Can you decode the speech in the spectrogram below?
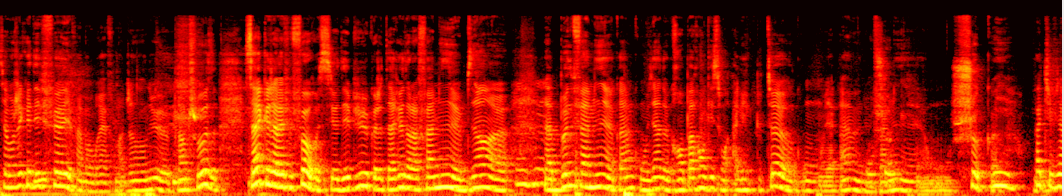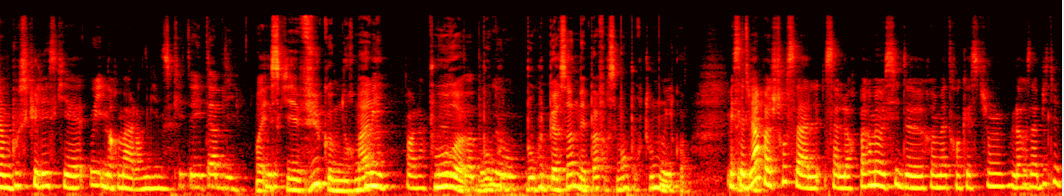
Tu vas manger que des feuilles. Enfin bon, bref, on a déjà entendu euh, plein de choses. C'est que j'avais fait fort aussi au début, quand j'étais arrivée dans la famille, euh, bien. euh, Mhm. la bonne famille euh, quand même qu'on vient de grands-parents qui sont agriculteurs il y a quand même une On famille on choque quoi. Oui. En fait, tu viens bousculer ce qui est Oui. normal, en guillemets. Ce qui était établi. ouais, Oui. ce qui est vu comme normal Oui, voilà. pour Oui, pas pour beaucoup, beaucoup de personnes mais pas forcément pour tout le monde Oui. quoi Mais c'est bien parce que je trouve que ça, ça leur permet aussi de remettre en question leurs habitudes.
